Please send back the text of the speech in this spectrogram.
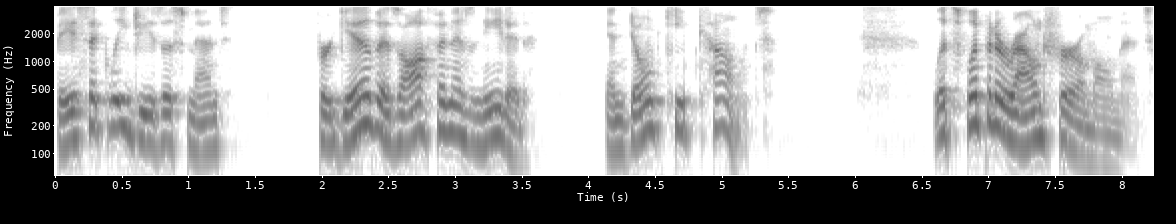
Basically, Jesus meant forgive as often as needed and don't keep count. Let's flip it around for a moment.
